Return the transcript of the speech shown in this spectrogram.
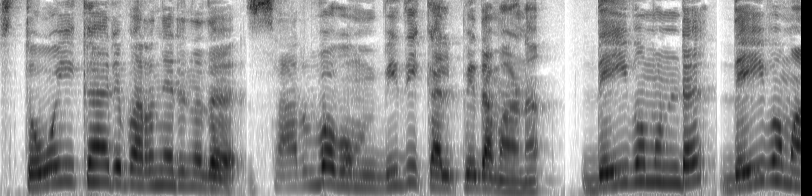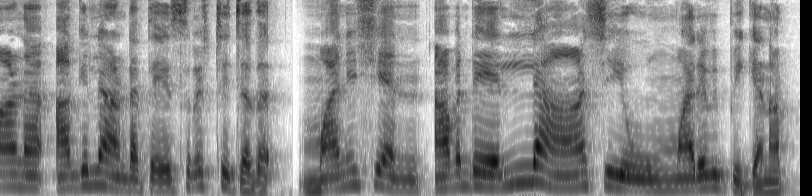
സ്തോയിക്കാര് പറഞ്ഞിരുന്നത് സർവവും വിധി കൽപ്പിതമാണ് ദൈവമുണ്ട് ദൈവമാണ് അഖിലാണ്ടത്തെ സൃഷ്ടിച്ചത്. മനുഷ്യൻ അവന്റെ എല്ലാ ആശയവും മരവിപ്പിക്കണം.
